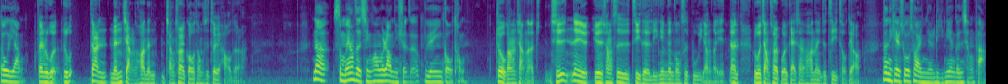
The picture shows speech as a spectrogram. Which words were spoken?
都一样。但如果如果当然能讲的话，能讲出来沟通是最好的了。那什么样子的情况会让你选择不愿意沟通？就我刚刚讲的，其实那有点像是自己的理念跟公司不一样而已。但如果讲出来不会改善的话，那你就自己走掉。那你可以说出来你的理念跟想法。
